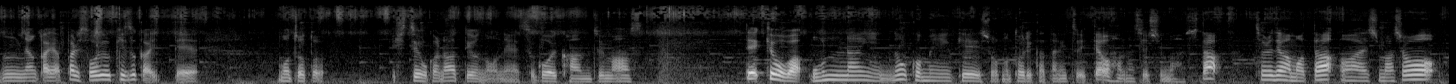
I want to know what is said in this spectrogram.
うん、なんかやっぱりそういう気遣いってもうちょっと必要かなっていうのをねすごい感じます。で今日はオンラインのコミュニケーションの取り方についてお話ししました。それではまたお会いしましょう。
